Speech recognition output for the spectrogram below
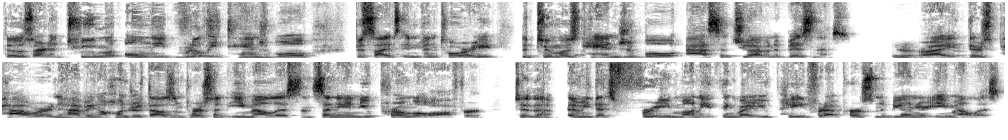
Those are the two only really tangible, besides inventory, the two most tangible assets you have in a business. Yeah. Right? There's power in having a hundred thousand person email list and sending a new promo offer to them. Yeah. I mean, that's free money. Think about it. You paid for that person to be on your email list.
